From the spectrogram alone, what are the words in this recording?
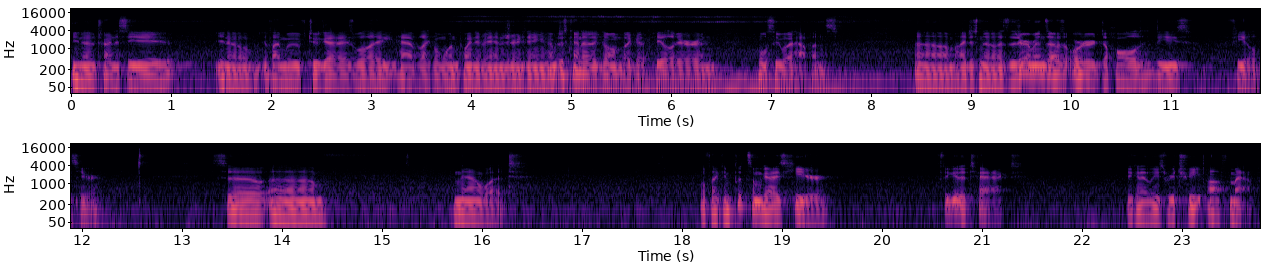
you know, trying to see, you know, if I move two guys, will I have like a one point advantage or anything? I'm just kind of going by gut feel here and we'll see what happens. Um, I just know as the Germans, I was ordered to hold these fields here. So, um, now what? Well, if I can put some guys here, if they get attacked, they can at least retreat off map.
